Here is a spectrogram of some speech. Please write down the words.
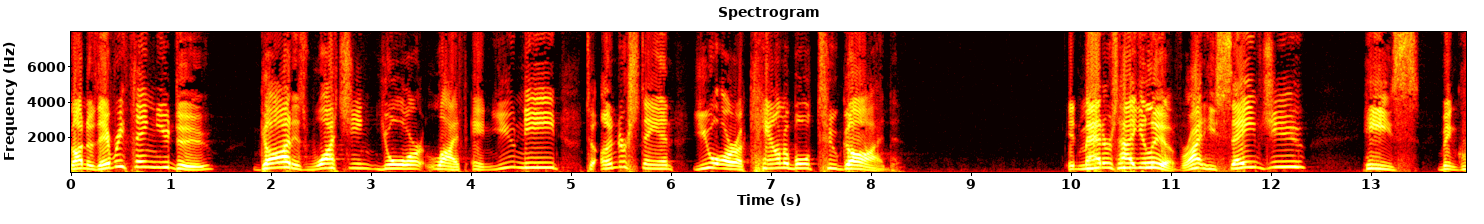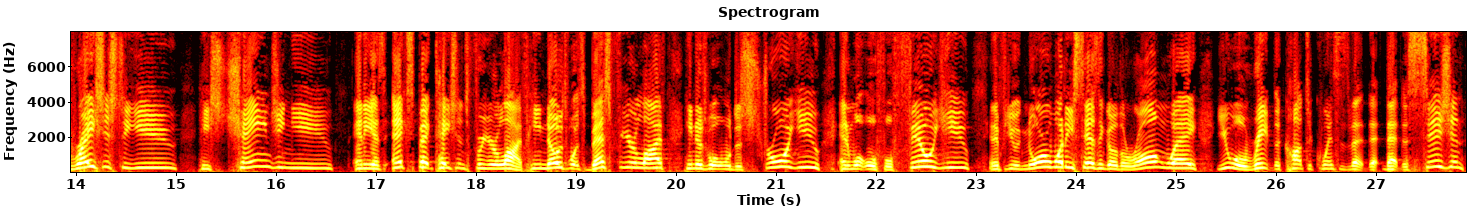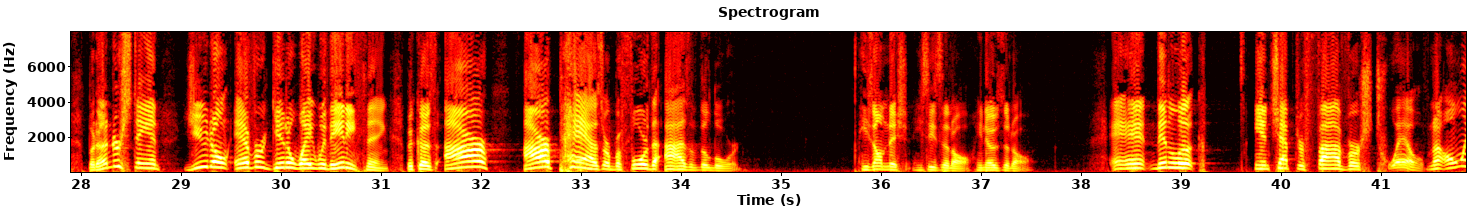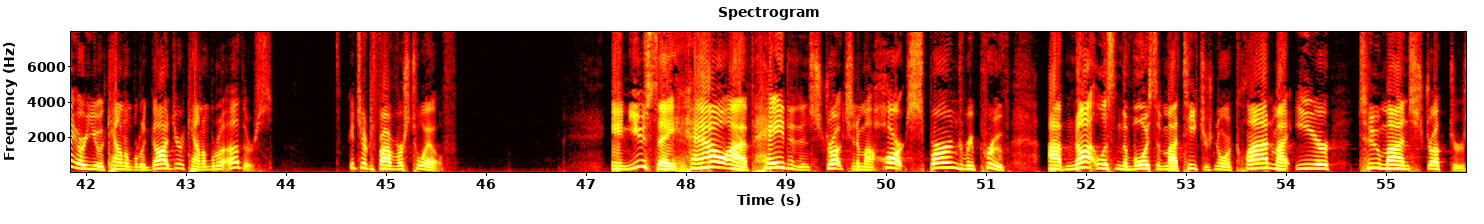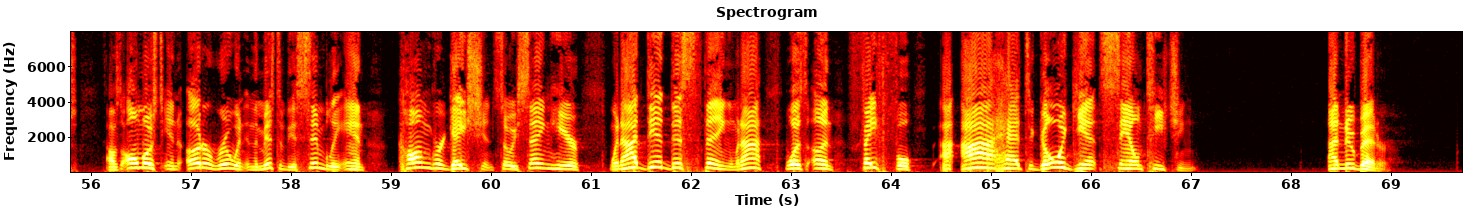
God knows everything you do. God is watching your life, and you need to understand you are accountable to God. It matters how you live, right? He saved you, He's been gracious to you, He's changing you, and He has expectations for your life. He knows what's best for your life, He knows what will destroy you and what will fulfill you. And if you ignore what He says and go the wrong way, you will reap the consequences of that, that, that decision. But understand, you don't ever get away with anything because our, our paths are before the eyes of the Lord. He's omniscient, He sees it all, He knows it all. And then look in chapter 5, verse 12. Not only are you accountable to God, you're accountable to others. Get chapter 5, verse 12. And you say, How I've hated instruction, and my heart spurned reproof. I've not listened to the voice of my teachers, nor inclined my ear to my instructors. I was almost in utter ruin in the midst of the assembly and congregation. So he's saying here, when I did this thing, when I was unfaithful, I, I had to go against sound teaching. I knew better.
